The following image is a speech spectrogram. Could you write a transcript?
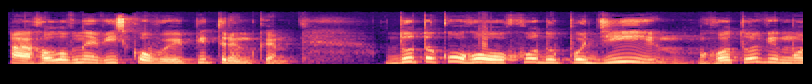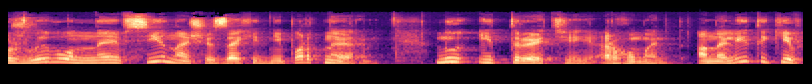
а головне військової підтримки. До такого ходу подій готові, можливо, не всі наші західні партнери. Ну і третій аргумент аналітиків:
